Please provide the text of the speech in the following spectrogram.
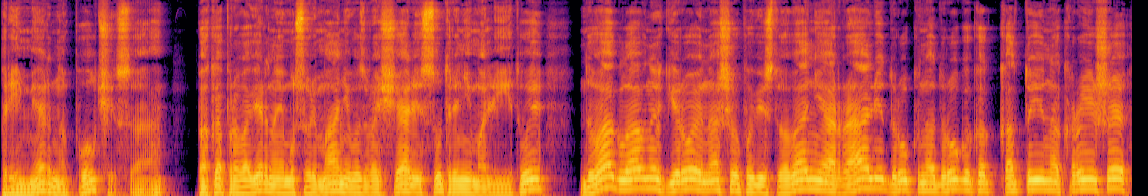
Примерно полчаса, пока правоверные мусульмане возвращались с утренней молитвы, Два главных героя нашего повествования орали друг на друга, как коты на крыше,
